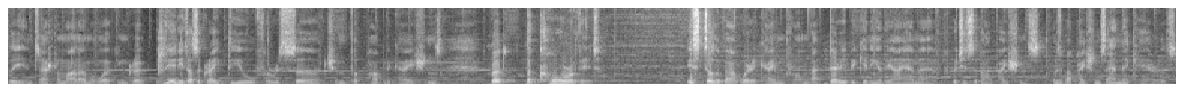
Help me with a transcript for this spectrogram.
The International Myeloma Working Group clearly does a great deal for research and for publications, but the core of it is still about where it came from, that very beginning of the IMF, which is about patients. It's about patients and their carers.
